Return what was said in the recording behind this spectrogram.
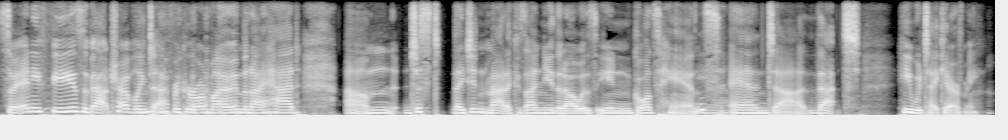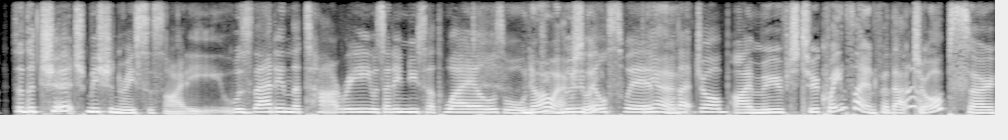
So any fears about traveling to Africa on my own that I had, um, just they didn't matter because I knew that I was in God's hands Yeah. and uh, that He would take care of me. So the Church Missionary Society was that in the Taree? Was that in New South Wales, or did No, you move actually. elsewhere Yeah. for that job? I moved to Queensland for that job. So,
